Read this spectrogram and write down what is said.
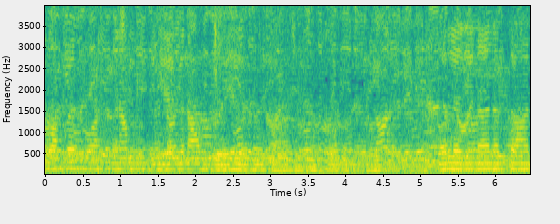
الرحمن الرحيم مالك يوم الدين إياك نعبد وإياك نستعين والذين أنعمت عليهم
